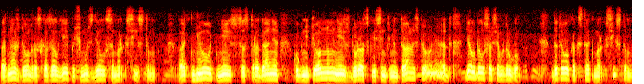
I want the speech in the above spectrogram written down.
Однажды он рассказал ей, почему сделался марксистом. Отнюдь не из сострадания к угнетенным, не из дурацкой сентиментальности. О, нет, дело было совсем в другом. До того, как стать марксистом,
